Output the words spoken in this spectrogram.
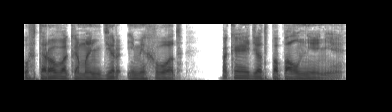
У второго командир и мехвод — пока идет пополнение.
